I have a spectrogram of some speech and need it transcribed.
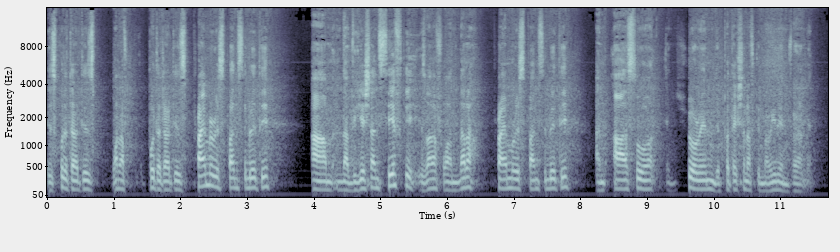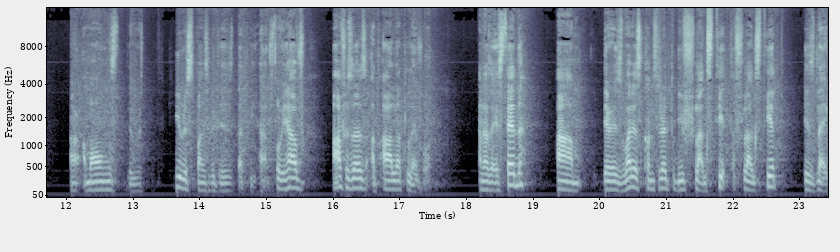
is Port Authority's, one of Port Authority's primary responsibility. Um, navigation safety is one of our another primary responsibility, and also ensuring the protection of the marine environment are amongst the key responsibilities that we have. So we have officers at all that level. And as I said, um, there is what is considered to be flag state. A flag state is like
